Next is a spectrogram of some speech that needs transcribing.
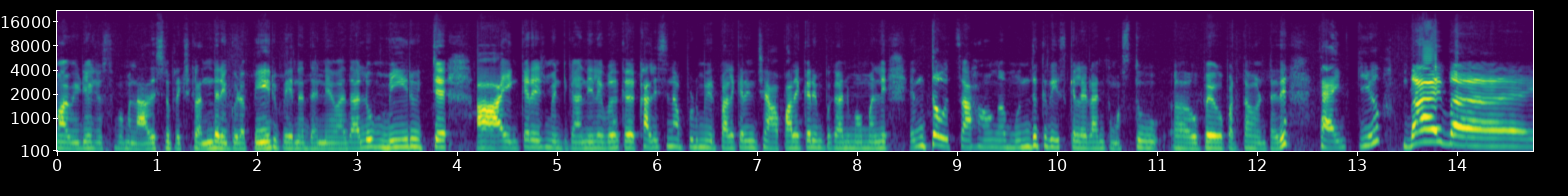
మా వీడియో చూస్తూ మమ్మల్ని ఆదర్శించిన ప్రేక్షకులందరికీ కూడా పేరు పేరున ధన్యవాదాలు. మీరు ఇచ్చే ఆ ఎంకరేజ్మెంట్ కానీ లేకపోతే కలిసినప్పుడు మీరు పలకరించే ఆ పలకరింపు కానీ మమ్మల్ని ఎంతో ఉత్సాహంగా ముందుకు తీసుకెళ్ళడానికి మస్తు ఉపయోగపడతా ఉంటుంది. థ్యాంక్ యూ బాయ్ బాయ్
